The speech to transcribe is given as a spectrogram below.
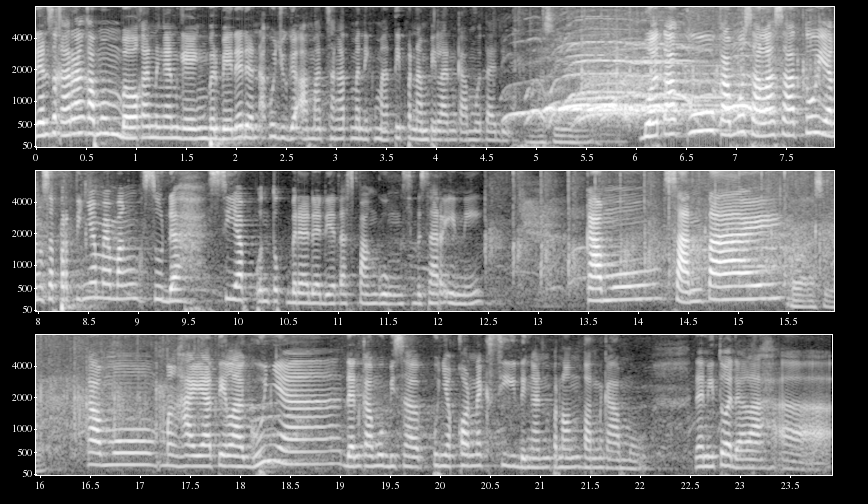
Dan sekarang kamu membawakan dengan gaya yang berbeda dan aku juga amat sangat menikmati penampilan kamu tadi. Terima kasih. Ya. Buat aku, kamu salah satu yang sepertinya memang sudah siap untuk berada di atas panggung sebesar ini. Kamu santai, kamu menghayati lagunya, dan kamu bisa punya koneksi dengan penonton kamu. Dan itu adalah uh,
